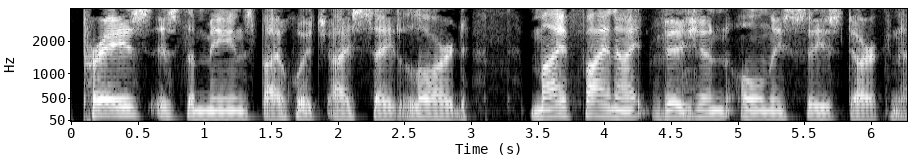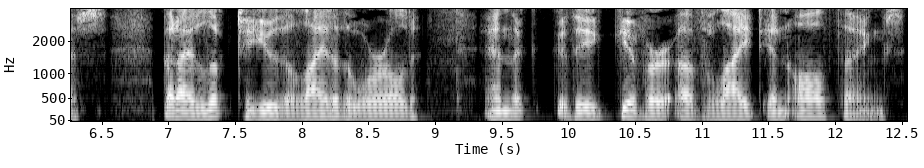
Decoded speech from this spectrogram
Praise is the means by which I say, Lord, my finite vision only sees darkness, but I look to you, the light of the world, and the, the giver of light in all things.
